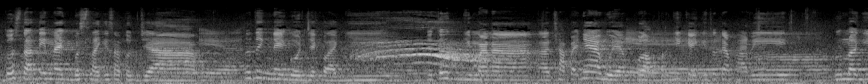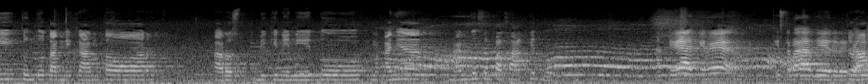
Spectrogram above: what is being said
terus nanti naik bus lagi satu jam, Iya. terus nanti naik gojek lagi. Itu gimana eh, capeknya ya bu ya pulang Iya. pergi kayak gitu tiap hari. Hmm. Belum lagi tuntutan di kantor harus bikin ini itu, makanya kemarin gue sempat sakit bu. akhirnya akhirnya istirahat ya dari Istirahat.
